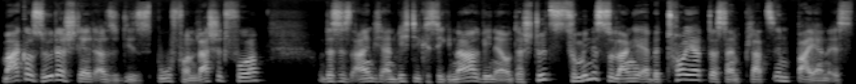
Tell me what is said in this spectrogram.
Markus Söder stellt also dieses Buch von Laschet vor. Und das ist eigentlich ein wichtiges Signal, wen er unterstützt, zumindest solange er beteuert, dass sein Platz in Bayern ist.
